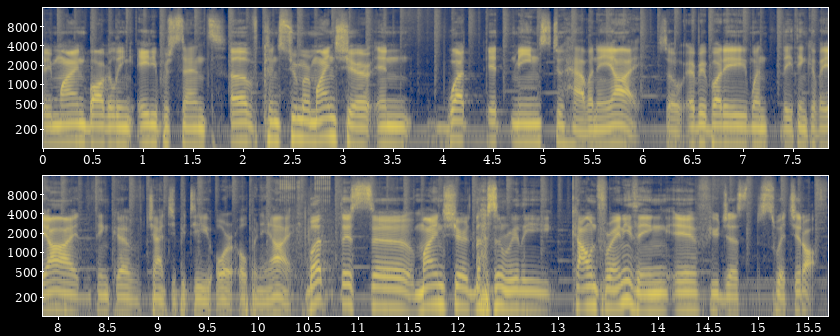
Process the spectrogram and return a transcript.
a mind boggling 80% of consumer mindshare in what it means to have an AI. So everybody, when they think of AI, they think of ChatGPT or OpenAI. But this uh, mindshare doesn't really count for anything if you just switch it off.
